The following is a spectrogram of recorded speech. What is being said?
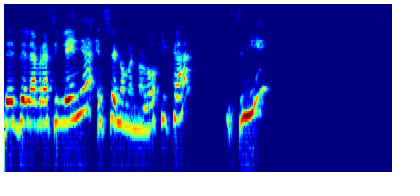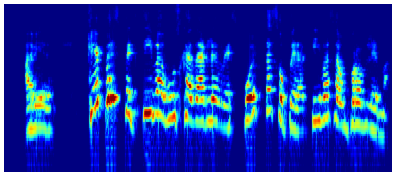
desde la brasileña es fenomenológica, ¿sí? A ver, ¿qué perspectiva busca darle respuestas operativas a un problema?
